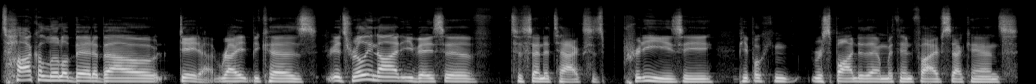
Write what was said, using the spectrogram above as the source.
talk a little bit about data, right? Because it's really not evasive to send a text. It's pretty easy. People can respond to them within five seconds.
